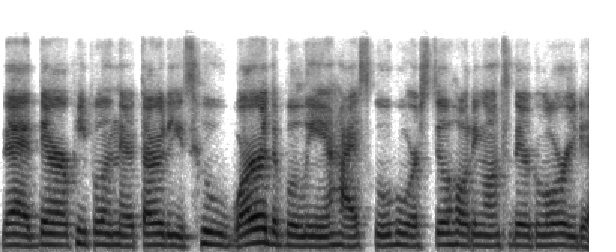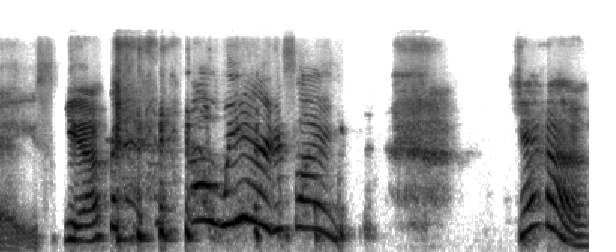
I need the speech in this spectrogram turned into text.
that there are people in their 30s who were the bully in high school who are still holding on to their glory days. Yeah. so weird. It's like, Yeah.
